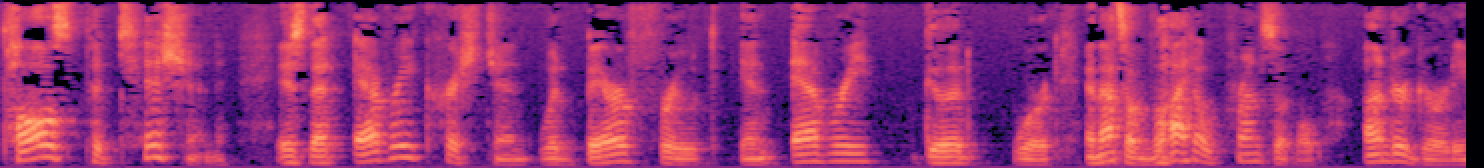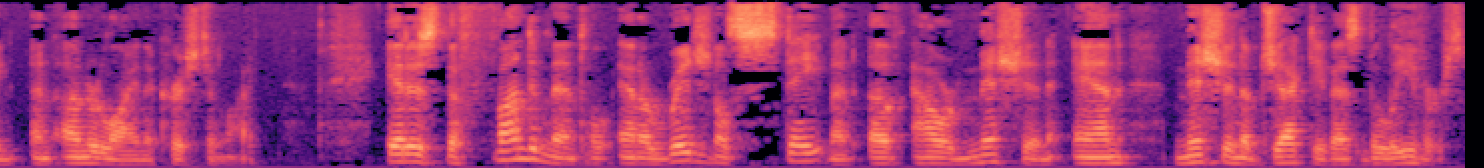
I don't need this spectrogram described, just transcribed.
Paul's petition is that every Christian would bear fruit in every good work. And that's a vital principle undergirding and underlying the Christian life. It is the fundamental and original statement of our mission and mission objective as believers.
